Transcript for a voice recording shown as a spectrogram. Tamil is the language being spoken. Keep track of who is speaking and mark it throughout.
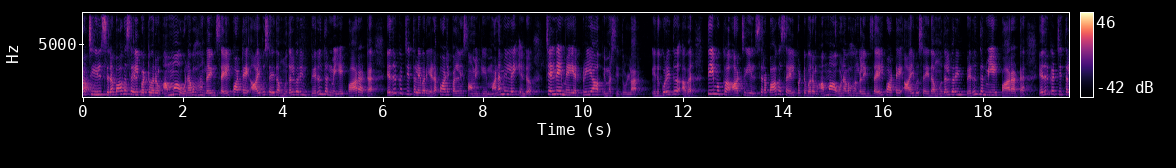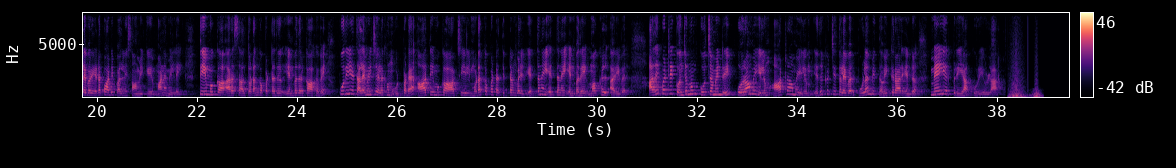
Speaker 1: ஆட்சியில் சிறப்பாக செயல்பட்டு வரும் அம்மா உணவகங்களின் செயல்பாட்டை ஆய்வு செய்த முதல்வரின் பெருந்தன்மையை பாராட்ட எதிர்க்கட்சித் தலைவர் எடப்பாடி பழனிசாமிக்கு மனமில்லை என்று சென்னை மேயர் பிரியா விமர்சித்துள்ளார். இது குறித்து அவர் திமுக ஆட்சியில் சிறப்பாக செயல்பட்டு வரும் அம்மா உணவகங்களின் செயல்பாட்டை ஆய்வு செய்த முதல்வரின் பெருந்தன்மையை பாராட்ட எதிர்க்கட்சித் தலைவர் எடப்பாடி பழனிசாமிக்கு மனமில்லை. திமுக அரசால் தொடங்கப்பட்டது என்பதற்காகவே புதிய தலைமைச் செயலகம் உட்பட அதிமுக ஆட்சியில் முடக்கப்பட்ட திட்டங்கள் எத்தனை எத்தனை என்பதை மக்கள் அறிவர். அதை பற்றி கொஞ்சமும் கூச்சமின்றி பொறாமையிலும் ஆற்றாமையிலும் எதிர்க்கட்சித் தலைவர் புலம்பி தவிக்கிறார் என்று மேயர் பிரியா கூறியுள்ளார்.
